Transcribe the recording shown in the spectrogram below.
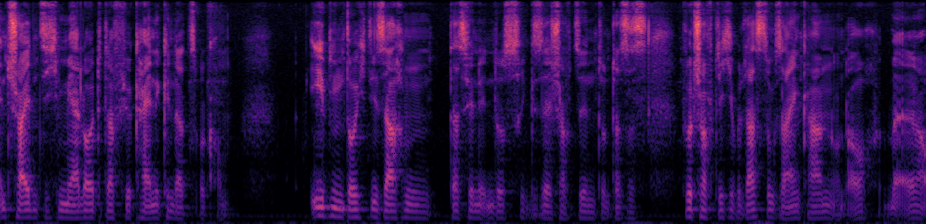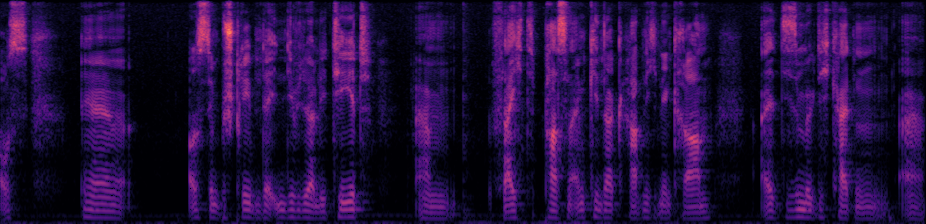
entscheiden sich mehr Leute dafür, keine Kinder zu bekommen. Eben durch die Sachen, dass wir eine Industriegesellschaft sind und dass es wirtschaftliche Belastung sein kann und auch äh, aus, äh, aus dem Bestreben der Individualität, ähm, vielleicht passen einem Kinder gerade nicht in den Kram. All diese Möglichkeiten äh,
